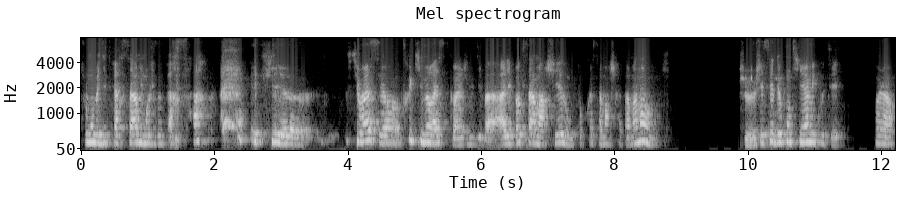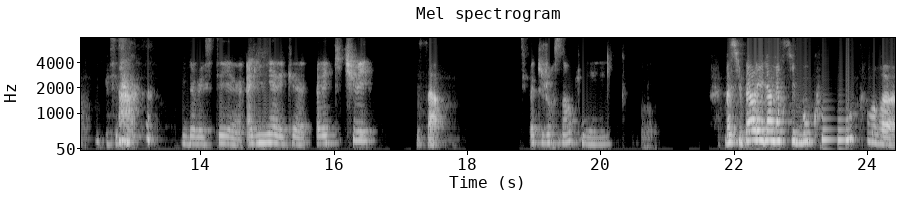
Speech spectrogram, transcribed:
Tout le monde me dit de faire ça, mais moi je veux faire ça. Et puis, euh, tu vois, c'est un truc qui me reste. Quoi. Je me dis bah, à l'époque ça a marché, donc pourquoi ça ne marcherait pas maintenant? J'essaie de continuer à m'écouter. Voilà. C'est ça. de rester euh, aligné avec, avec qui tu es. C'est ça toujours simple, mais. Bah, super, Leïla, merci beaucoup pour, euh,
